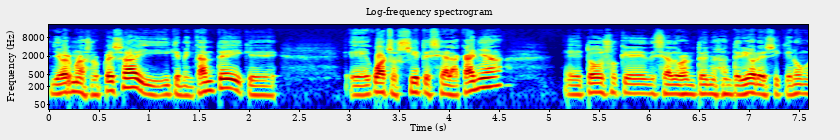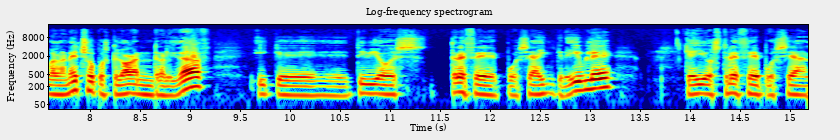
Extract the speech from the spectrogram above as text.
llevarme una sorpresa y, que me encante y que eh, WatchOS 7 sea la caña. Eh, todo eso que he deseado durante años anteriores y que nunca lo han hecho, pues que lo hagan en realidad. Y que tvOS 13 pues sea increíble que iOS 13 pues sea,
